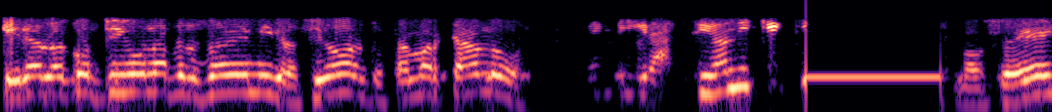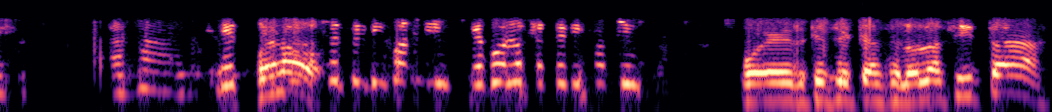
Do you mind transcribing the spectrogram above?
Quiere hablar contigo una persona de inmigración, te está marcando. ¿Inmigración? ¿Y qué? No sé, Ajá. ¿Qué, Bueno. fue lo que te dijo a ti? ¿Qué fue lo que te dijo a ti? pues que se canceló la cita.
